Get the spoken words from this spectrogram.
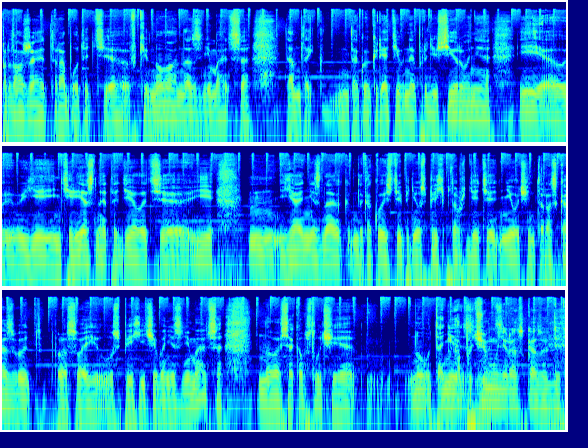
продолжает работать в кино, она занимается там так, такое креативное продюсирование, образования, и э, ей интересно это делать. Э, и я не знаю, до какой степени успехи, потому что дети не очень-то рассказывают про свои успехи, чем они занимаются, но во всяком случае, ну вот они... А почему не рассказывают дети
